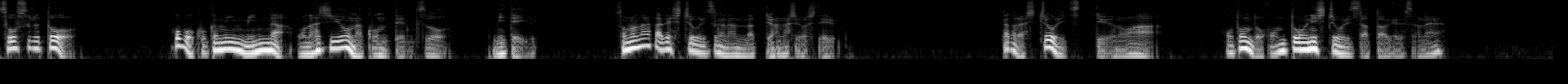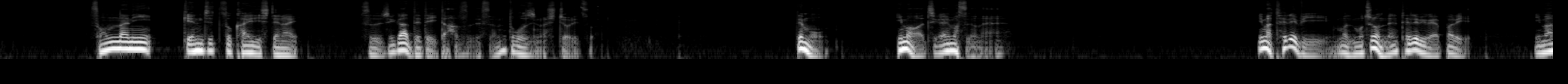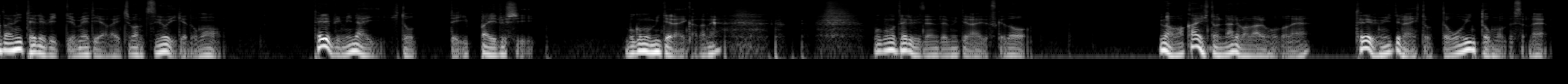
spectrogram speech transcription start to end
そうするとほぼ国民みんな同じようなコンテンツを見ている。その中で視聴率が何だっていう話をしているだから視聴率っていうのはほとんど本当に視聴率だったわけですよね。そんなに現実と乖離してない数字が出ていたはずですよね。当時の視聴率は。でも今は違いますよね。今テレビ、まあ、もちろんねテレビがやっぱりいまだにテレビっていうメディアが一番強いけどもテレビ見ない人っていっぱいいるし僕も見てないからね。僕もテレビ全然見てないですけど今若い人になればなるほどねテレビ見てない人って多いと思うんですよね。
